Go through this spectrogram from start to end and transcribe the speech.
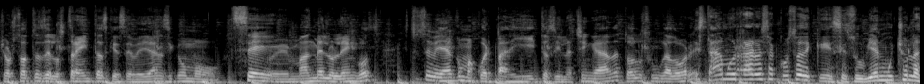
shortsotes de los 30 que se veían así como Sí. eh, más melolengos. Estos se veían como acuerpaditos y la chingada, todos los jugadores. estaba muy raro esa cosa de que se subían mucho la,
